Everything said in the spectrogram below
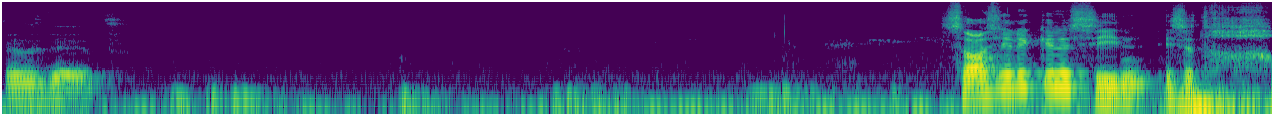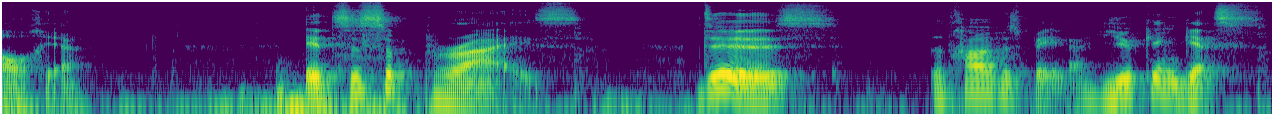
Wat is dit? Zoals jullie kunnen zien is het galgje. It's a surprise. Dus, dat gaan we even spelen. You can guess.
